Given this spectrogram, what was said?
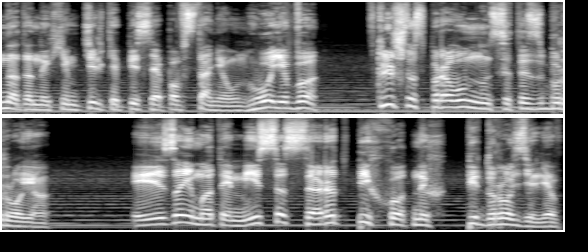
наданих їм тільки після повстання унгоїв, включно з правом носити зброю і займати місце серед піхотних підрозділів.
